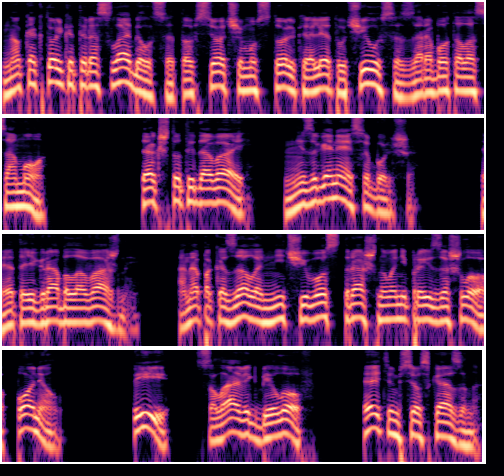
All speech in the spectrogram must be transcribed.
Но как только ты расслабился, то все, чему столько лет учился, заработало само. Так что ты давай, не загоняйся больше. Эта игра была важной. Она показала, ничего страшного не произошло, понял? Ты, Славик Белов, этим все сказано.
